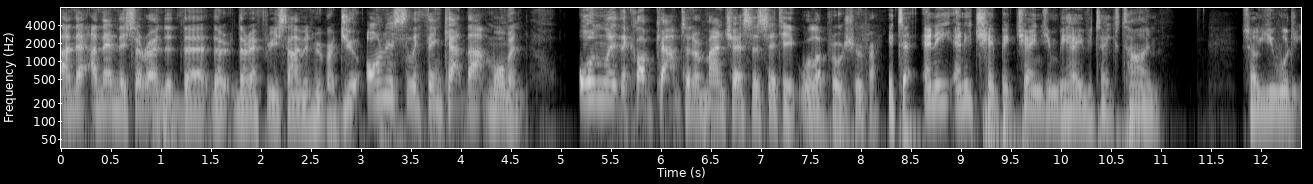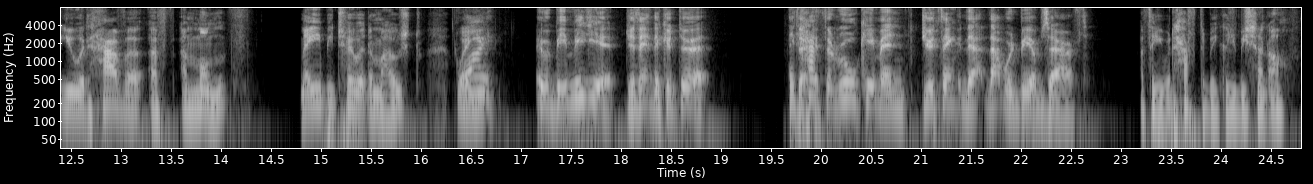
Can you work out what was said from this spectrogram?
And then, and then they surrounded the, the, the referee Simon Hooper. Do you honestly think at that moment only the club captain of Manchester City will approach Hooper? It's a, any any ch- big change in behaviour takes time. So you would you would have a, a, a month, maybe two at the most, where Why? you It would be immediate. Do you think they could do it? The- have- if the rule came in, do you think that that would be observed? I think it would have to be because you'd be sent off.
